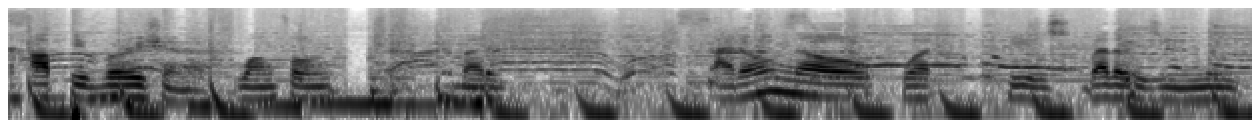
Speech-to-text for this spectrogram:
copy version of Wang Feng, but I don't know what he is, whether he's unique.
